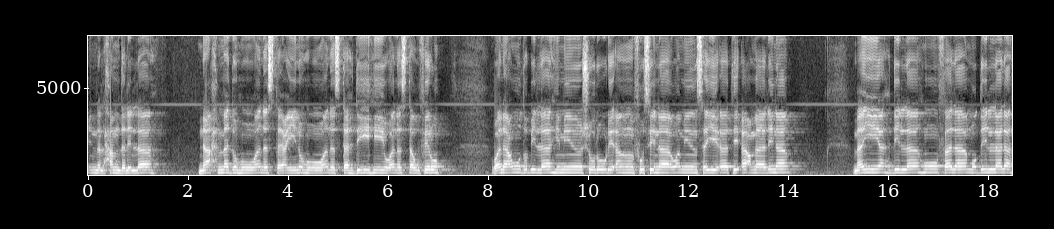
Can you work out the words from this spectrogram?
إن الحمد لله نحمده ونستعينه ونستهديه ونستغفره ونعوذ بالله من شرور أنفسنا ومن سيئات أعمالنا من يهد الله فلا مضل له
